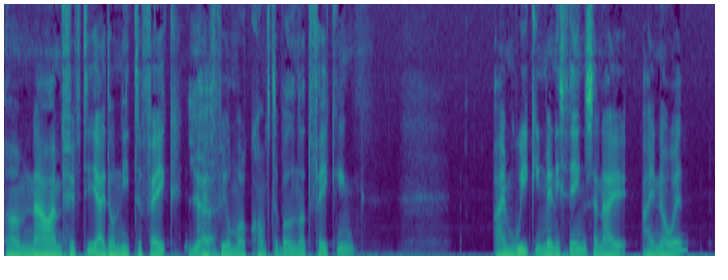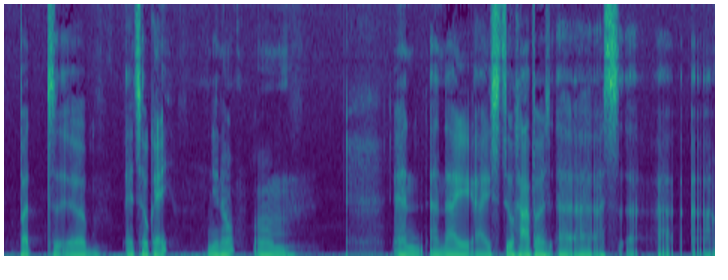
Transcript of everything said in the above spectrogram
Um now i'm 50 i don't need to fake Yeah. i feel more comfortable not faking i'm weak in many things and i i know it but um it's okay you know um and and i i still have a, a, a- a s- a- a- a-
